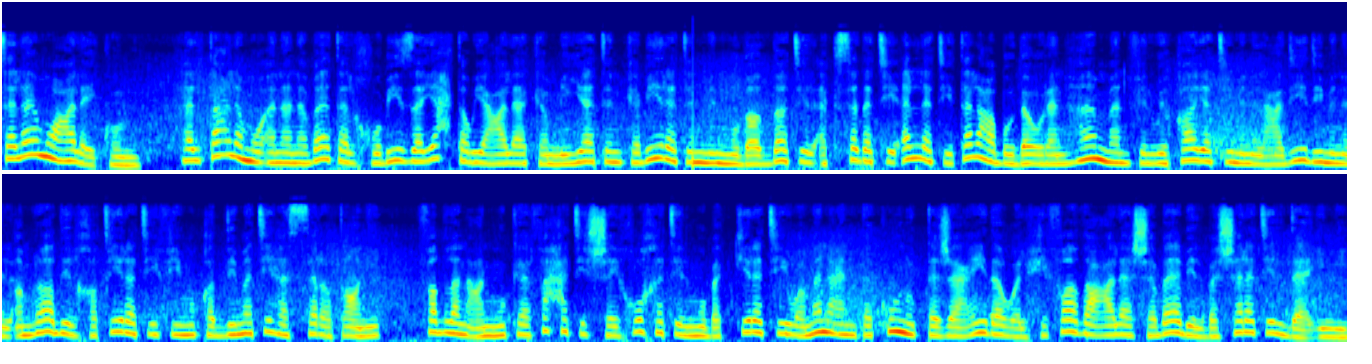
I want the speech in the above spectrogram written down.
السلام عليكم. هل تعلم أن نبات الخبيز يحتوي على كميات كبيرة من مضادات الأكسدة التي تلعب دورا هاما في الوقاية من العديد من الأمراض الخطيرة في مقدمتها السرطان، فضلا عن مكافحة الشيخوخة المبكرة ومنع تكون التجاعيد والحفاظ على شباب البشرة الدائم.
